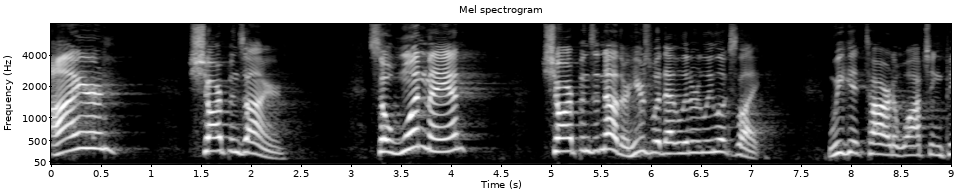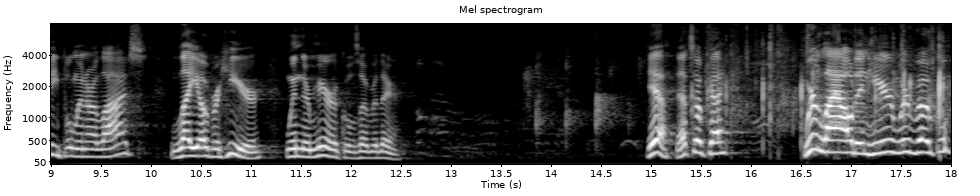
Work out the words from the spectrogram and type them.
Iron sharpens iron. So one man sharpens another. Here's what that literally looks like. We get tired of watching people in our lives lay over here when their miracles over there. Yeah, that's okay. We're loud in here, we're vocal.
